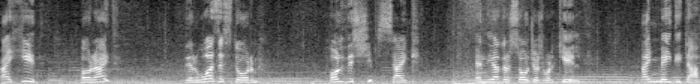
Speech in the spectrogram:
I hid, alright? There was a storm. All the ships sank, and the other soldiers were killed. I made it up.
